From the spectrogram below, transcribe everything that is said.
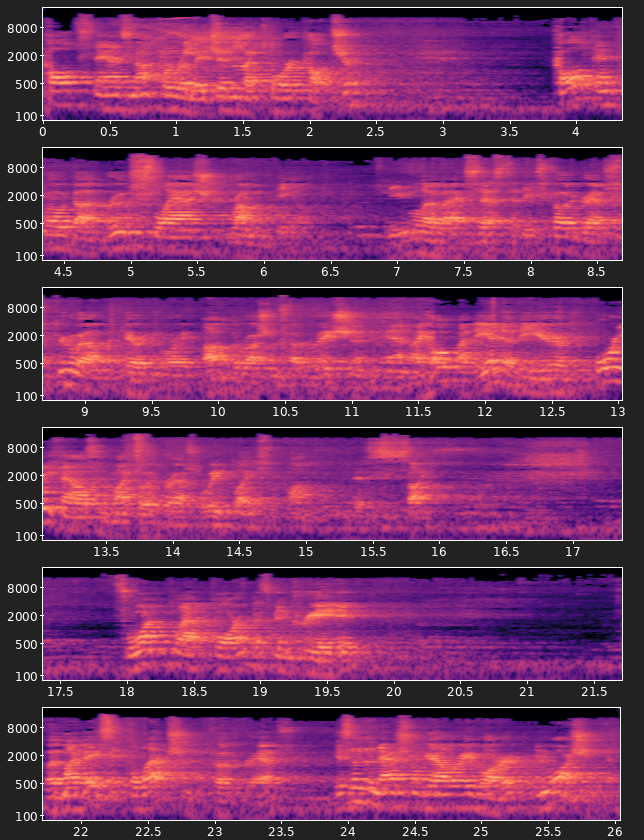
Cult stands not for religion, but for culture. cultinfo.ru slash Brumfield. You will have access to these photographs throughout the territory of the Russian Federation, and I hope by the end of the year, 40,000 of my photographs will be placed on this site. It's one platform that's been created but my basic collection of photographs is in the National Gallery of Art in Washington.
